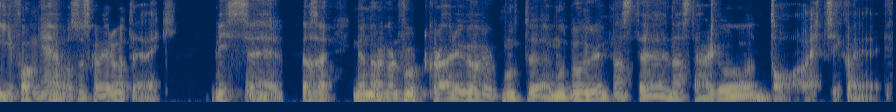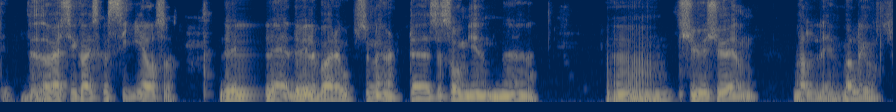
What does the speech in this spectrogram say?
i fanget, og så skal vi rote det vekk. Hvis eh, altså, Mjøndalen kan fort klare uavgjort mot, uh, mot Bodø-Glimt neste, neste, helg, og da vet jeg ikke hva jeg, da vet ikke hva jeg skal si. Altså. Det, ville, det ville bare oppsummert eh, sesongen eh, 2021 veldig, veldig godt.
